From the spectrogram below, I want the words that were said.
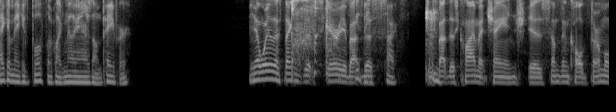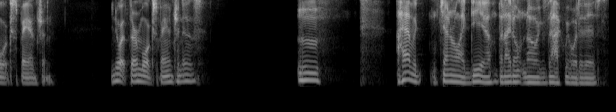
I can make us both look like millionaires on paper. you know one of the things that's scary about Excuse this Sorry. about this climate change is something called thermal expansion. You know what thermal expansion is? Mm, I have a general idea, but I don't know exactly what it is.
